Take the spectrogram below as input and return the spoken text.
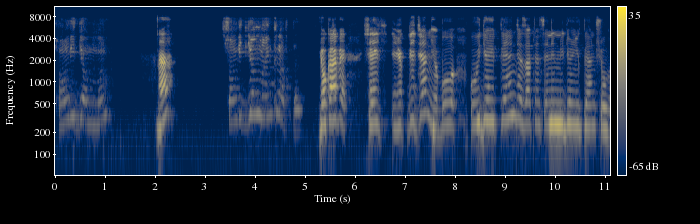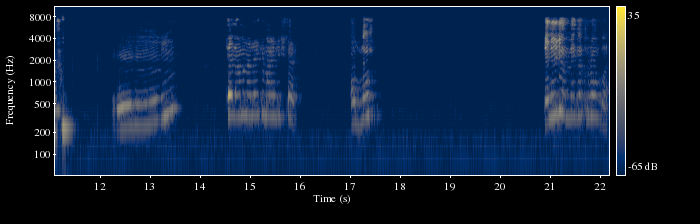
Son videom mu? Ne? Son videon Minecraft'tı. Yok abi şey yükleyeceksin ya bu bu video yüklenince zaten senin videon yüklenmiş olur. Hı hı. Selamun aleyküm arkadaşlar. Allah. Ben ölüyorum Mega Crow var.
